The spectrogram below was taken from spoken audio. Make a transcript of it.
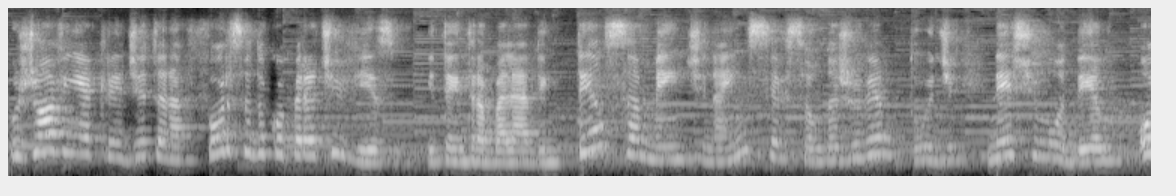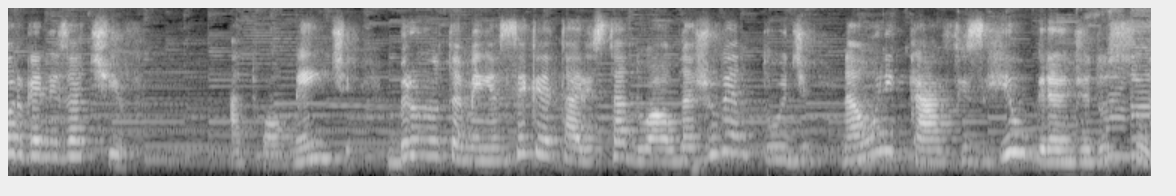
O jovem acredita na força do cooperativismo e tem trabalhado intensamente na inserção da juventude neste modelo organizativo. Atualmente, Bruno também é secretário estadual da Juventude na Unicafes Rio Grande do Sul.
